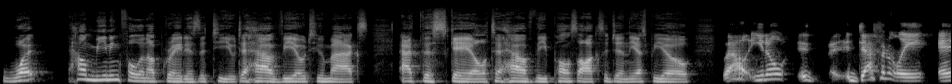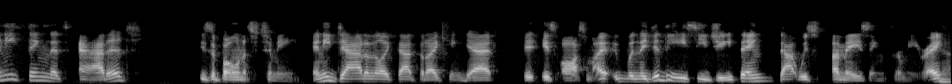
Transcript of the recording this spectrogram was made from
what how meaningful an upgrade is it to you to have VO2 max at this scale, to have the pulse oxygen, the SpO? Well, you know, it, it definitely anything that's added is a bonus to me. Any data like that that I can get it is awesome. I, when they did the ECG thing, that was amazing for me, right? Yeah.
